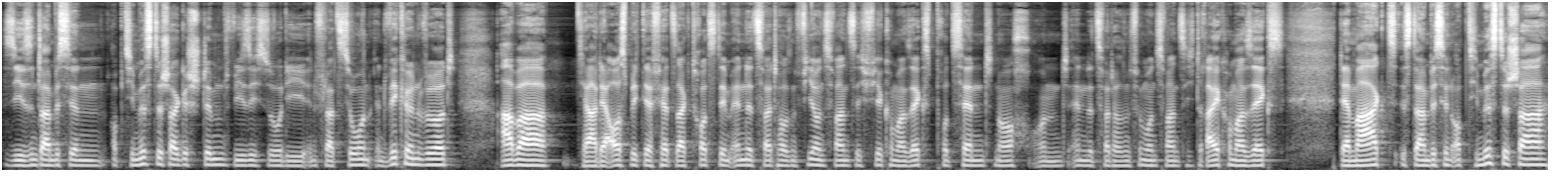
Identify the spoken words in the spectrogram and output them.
Sie sind da ein bisschen optimistischer gestimmt, wie sich so die Inflation entwickeln wird. Aber ja, der Ausblick der Fed sagt trotzdem Ende 2024 4,6 Prozent noch und Ende 2025 3,6. Der Markt ist da ein bisschen optimistischer.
